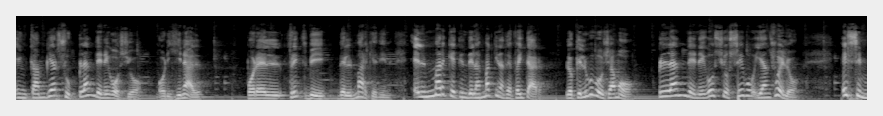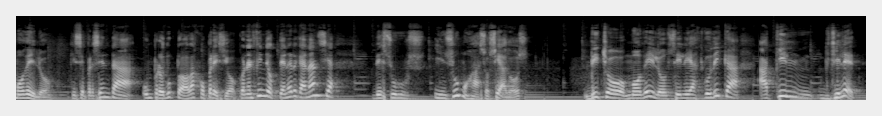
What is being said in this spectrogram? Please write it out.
en cambiar su plan de negocio original por el Fritzby del marketing, el marketing de las máquinas de afeitar, lo que luego llamó plan de negocio cebo y anzuelo. Ese modelo que se presenta un producto a bajo precio con el fin de obtener ganancia de sus insumos asociados, dicho modelo se le adjudica a King Gillette.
